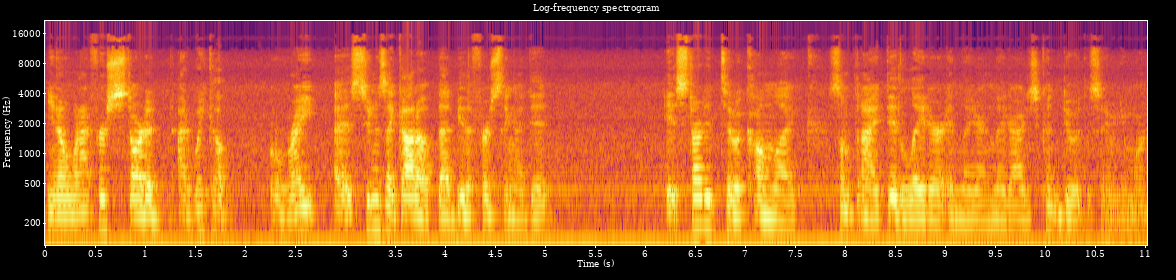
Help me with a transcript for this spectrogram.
you know, when I first started, I'd wake up right as soon as I got up. That'd be the first thing I did. It started to become like something I did later and later and later. I just couldn't do it the same anymore,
